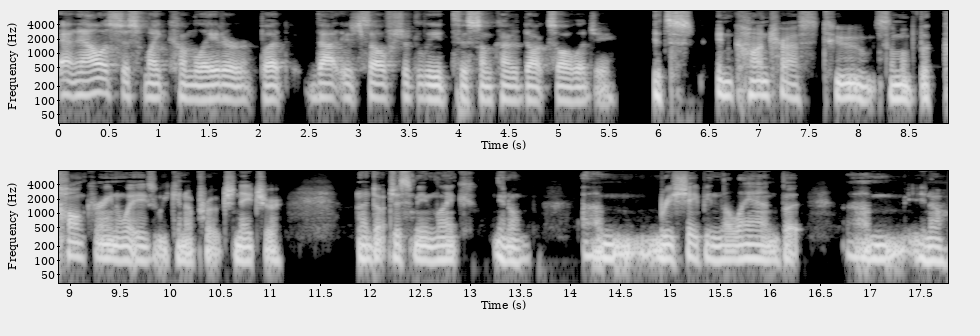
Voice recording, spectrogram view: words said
analysis might come later, but that itself should lead to some kind of doxology. It's in contrast to some of the conquering ways we can approach nature. I don't just mean like you know, um, reshaping the land, but um, you know,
